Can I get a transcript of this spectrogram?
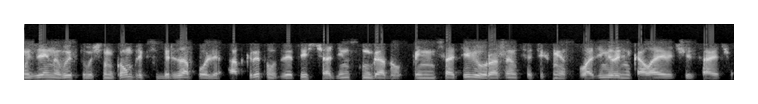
музейно-выставочном комплексе Березополе, открытом в 2011 году по инициативе уроженца этих мест Владимира Николаевича Исаевича.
